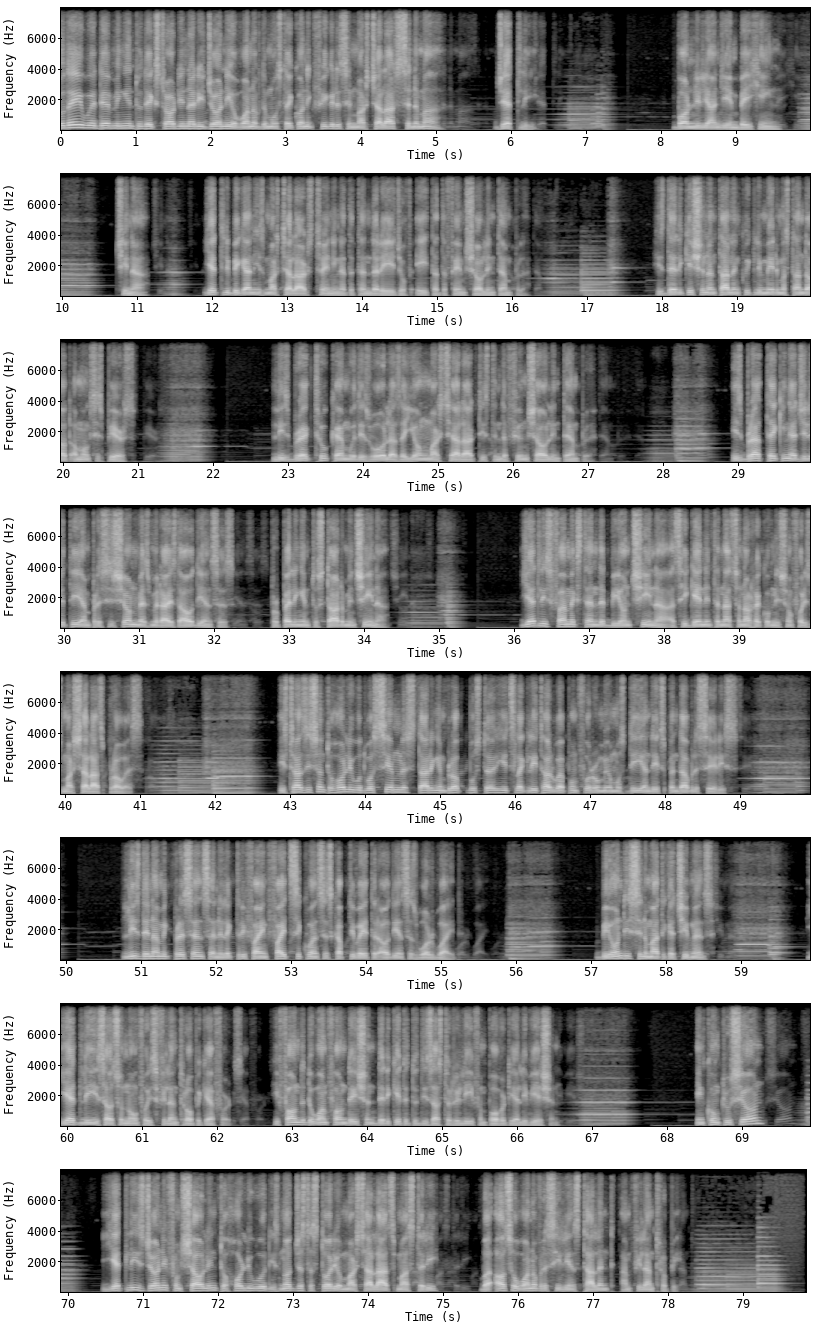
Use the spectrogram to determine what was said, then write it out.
Today we're delving into the extraordinary journey of one of the most iconic figures in martial arts cinema, Jet Li. Born Lijiang in Beijing, China, Jet Li began his martial arts training at the tender age of 8 at the famed Shaolin Temple. His dedication and talent quickly made him a standout amongst his peers. Li's breakthrough came with his role as a young martial artist in the film Shaolin Temple. His breathtaking agility and precision mesmerized audiences, propelling him to stardom in China. Jet Li's fame extended beyond China as he gained international recognition for his martial arts prowess. His transition to Hollywood was seamless, starring in blockbuster hits like Lethal Weapon 4 Romeo Must Die and the Expendables series. Li's dynamic presence and electrifying fight sequences captivated audiences worldwide. Beyond these cinematic achievements, Li is also known for his philanthropic efforts. He founded the One Foundation dedicated to disaster relief and poverty alleviation. In conclusion, Jet Li's journey from Shaolin to Hollywood is not just a story of martial arts mastery, but also one of resilience, talent, and philanthropy.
